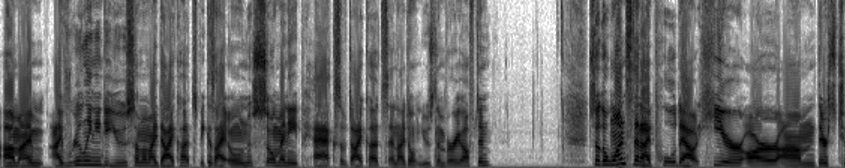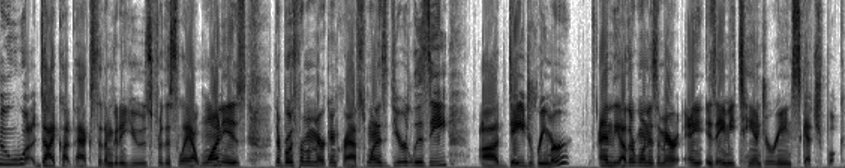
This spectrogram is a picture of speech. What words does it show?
Um, I'm I really need to use some of my die cuts because I own so many packs of die cuts and I don't use them very often. So the ones that I pulled out here are, um, there's two die cut packs that I'm going to use for this layout. One is, they're both from American Crafts. One is Dear Lizzy uh, Daydreamer, and the other one is Amer is Amy Tangerine sketchbook.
